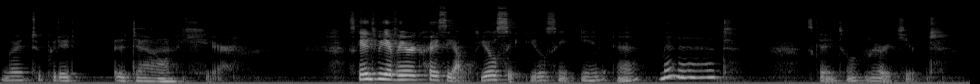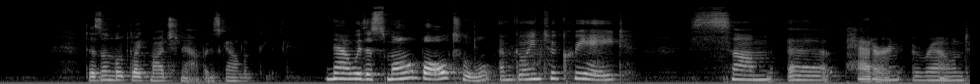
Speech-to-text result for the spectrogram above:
I'm going to put it down here. It's going to be a very crazy owl. You'll see. You'll see in a minute. It's going to look very cute. Doesn't look like much now, but it's going to look cute. Now with a small ball tool, I'm going to create some uh, pattern around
